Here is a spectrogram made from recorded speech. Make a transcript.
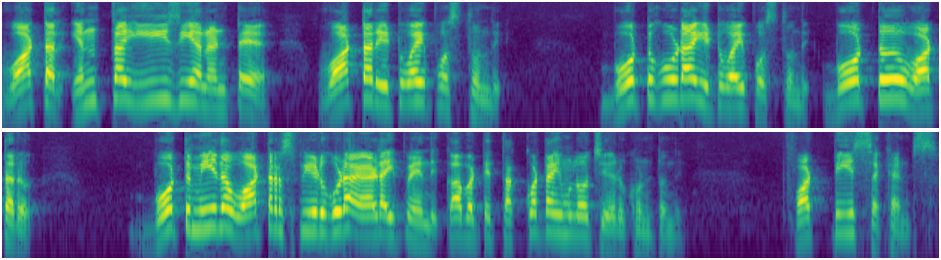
వాటర్ ఎంత ఈజీ అని అంటే వాటర్ ఇటువైపు వస్తుంది. బోటు కూడా ఇటువైపు వస్తుంది. Boat water. బోట్ మీద వాటర్ స్పీడ్ కూడా యాడ్ అయిపోయింది. కాబట్టి తక్కువ టైంలో చేరుకుంటుంది. Forty seconds.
